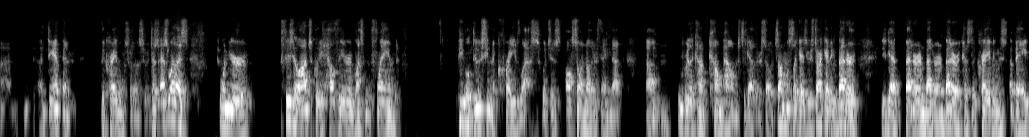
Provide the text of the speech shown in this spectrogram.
um, dampen the cravings for those foods, as well as when you're physiologically healthier and less inflamed, people do seem to crave less, which is also another thing that um, really kind of compounds together. So it's almost like as you start getting better, you get better and better and better because the cravings abate,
